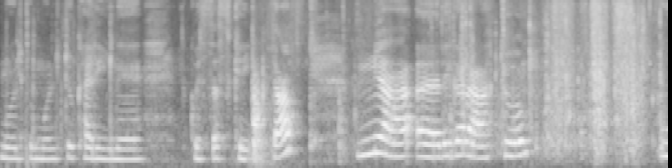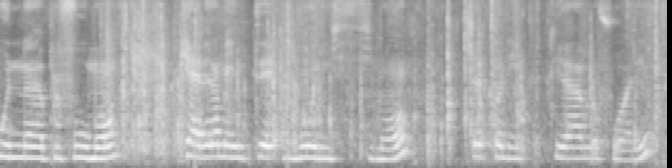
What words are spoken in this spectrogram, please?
molto molto carine questa scritta. Mi ha eh, regalato un profumo che è veramente buonissimo. Cerco di tirarlo fuori.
